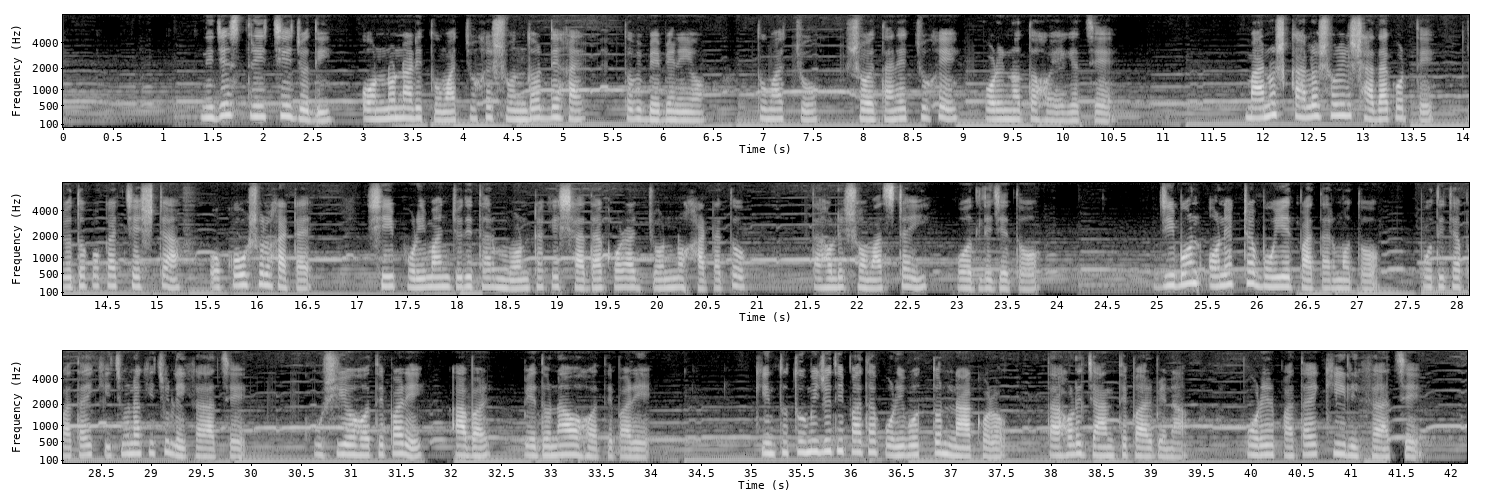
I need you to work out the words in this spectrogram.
নিজের স্ত্রীর চেয়ে যদি অন্য নারী তোমার চোখে সুন্দর দেখায়, তবে ভেবে নিও, তোমার চোখ শয়তানের চোখে পরিণত হয়ে গেছে। মানুষ কালো শরীর সাদা করতে যত প্রকার চেষ্টা ও কৌশল খাটায় সেই পরিমাণ যদি তার মনটাকে সাদা করার জন্য হাঁটাতো তাহলে সমাজটাই বদলে যেত। জীবন অনেকটা বইয়ের পাতার মতো। প্রতিটা পাতায় কিছু না কিছু লেখা আছে। খুশিও হতে পারে, আবার বেদনাও হতে পারে। কিন্তু তুমি যদি পাতা পরিবর্তন না করো, তাহলে জানতে পারবে না পরের পাতায় কি লেখা আছে।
